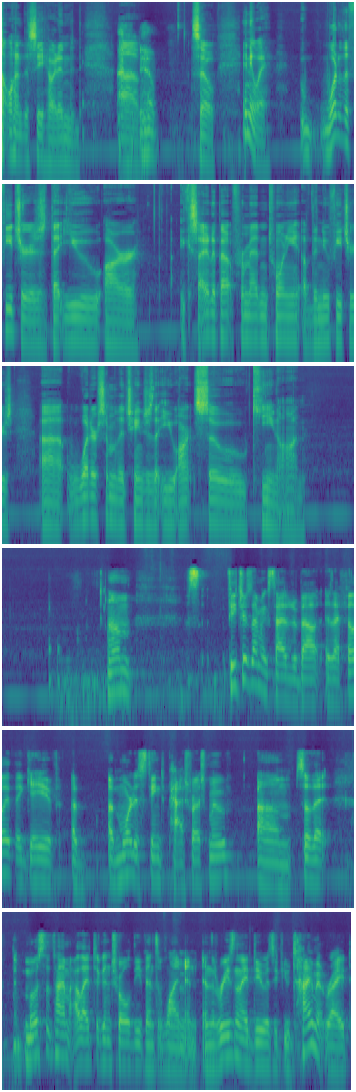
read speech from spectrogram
I wanted to see how it ended. Um, yeah. So anyway, what are the features that you are excited about for Madden 20 of the new features? Uh, what are some of the changes that you aren't so keen on? Um, features I'm excited about is I feel like they gave a, a more distinct pass rush move, um, so that most of the time I like to control defensive linemen. And the reason I do is if you time it right,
